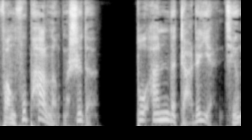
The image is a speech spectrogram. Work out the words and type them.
仿佛怕冷似的，不安的眨着眼睛。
